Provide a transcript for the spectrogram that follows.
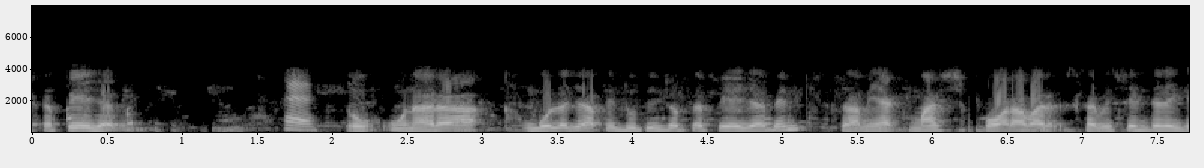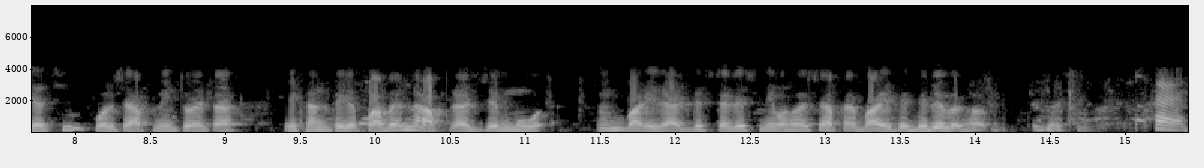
একটা পেয়ে যাবেন। তো ওনারা বলল যে আপনি দু তিন সপ্তাহ পেয়ে যাবেন। তো আমি এক মাস পর আবার সার্ভিস সেন্টারে গেছি। বলছে আপনি তো এটা এখান থেকে পাবেন না। আপনার যে মু- বাড়ির অ্যাড্রেস ট্যাড্রেস নেওয়া হয়েছে আপনার বাড়িতে ডেলিভার হবে। ঠিক আছে? হ্যাঁ।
